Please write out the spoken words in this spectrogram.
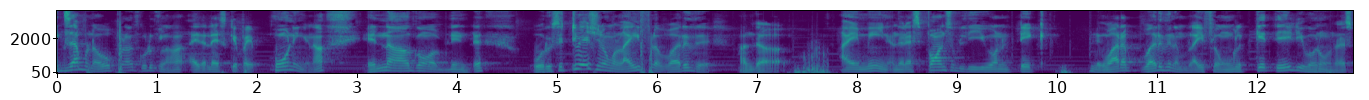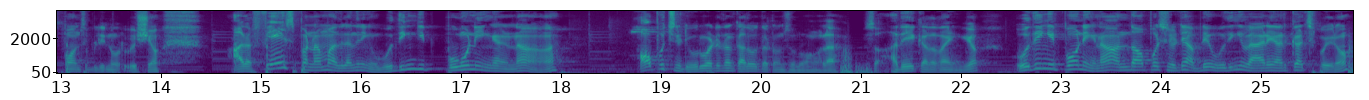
எக்ஸாம்பிள் நான் ஓப்பனாக கொடுக்கலாம். இதெல்லாம் எஸ்கேப் ஆகி போனீங்கன்னா என்ன ஆகும் அப்படின்ட்டு ஒரு சுச்சுவேஷன் உங்கள் லைஃப்பில் வருது. அந்த ஐ மீன் அந்த ரெஸ்பான்சிபிலிட்டி யூ வாண்ட் டேக் வர வருது நம்ம லைஃப்பில் உங்களுக்கே தேடி வரும் ரெஸ்பான்சிபிலிட்டின்னு ஒரு விஷயம். அதை ஃபேஸ் பண்ணாமல் அதுலேருந்து நீங்கள் ஒதுங்கி போனீங்கன்னா ஆப்பர்ச்சுனிட்டி ஒரு வாட்டி தான் கதவு தட்டம்னு சொல்லுவாங்களா ஸோ அதே கதை தான் எங்கேயோ ஒதுங்கி போனீங்கன்னா அந்த ஆப்பர்ச்சுனிட்டி அப்படியே ஒதுங்கி வேற யாருக்காச்சும் போயிடும்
